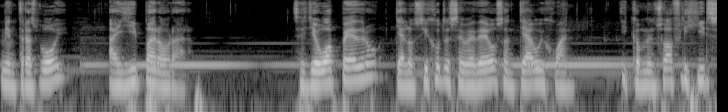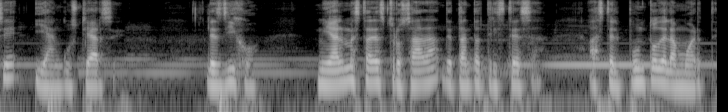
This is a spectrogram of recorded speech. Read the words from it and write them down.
mientras voy allí para orar. Se llevó a Pedro y a los hijos de Zebedeo, Santiago y Juan, y comenzó a afligirse y a angustiarse. Les dijo, mi alma está destrozada de tanta tristeza, hasta el punto de la muerte.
